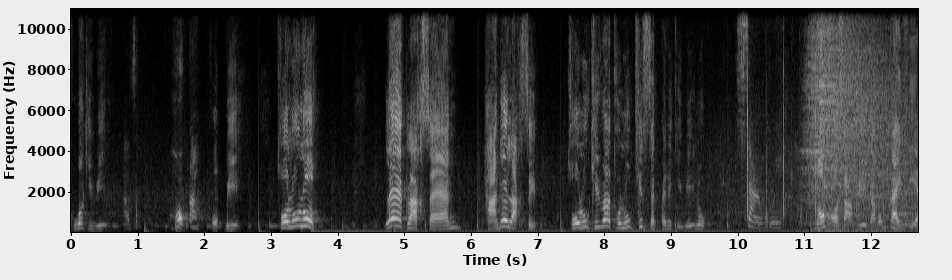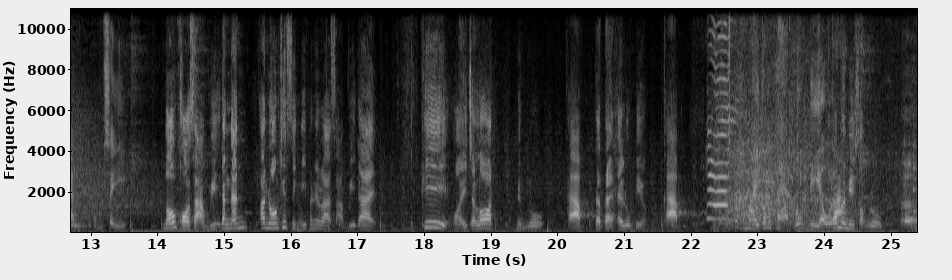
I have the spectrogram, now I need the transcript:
ครูว่ากี่วิเอาสักหกอะหกวิโทรู้ลูกแลกหลักแสน หารด้วยหลักสิบโทรู้คิดว่าโทรู้คิดเสร็จภายในกี่วิลูก สามวิน้องขอสามวิครับ ผมใกล้เคียง ผมสี่ น้องขอสามวิ ดังนั้น ถ้าน้องคิดสิ่งนี้ภายในเวลาสามวิได้ พี่หอยจะรอดหนึ่งลูก ครับ จะแตกแค่ลูกเดียว ครับทำไมต้องแตกลูกเดียวก็ล่ะมันมีสองลูก เออ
